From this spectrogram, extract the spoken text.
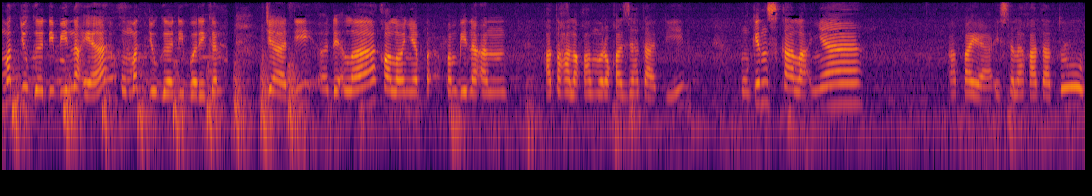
umat juga dibina ya, umat juga diberikan. Jadi, deklah kalau pembinaan atau halakah murokazah tadi mungkin skalanya apa ya istilah kata tuh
